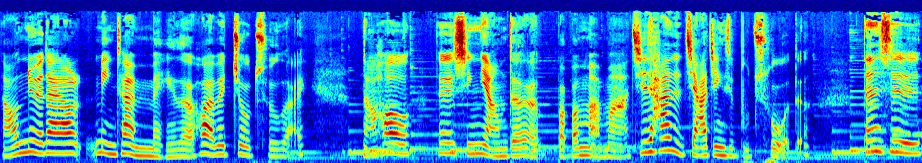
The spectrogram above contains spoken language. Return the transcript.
然后虐待到命差点没了，后来被救出来，然后那个新娘的爸爸妈妈，其实他的家境是不错的，但是，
